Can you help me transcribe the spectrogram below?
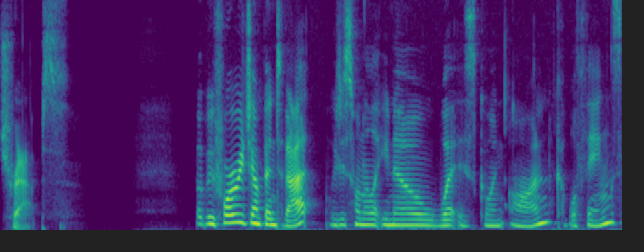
Traps. But before we jump into that, we just want to let you know what is going on. A couple things.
